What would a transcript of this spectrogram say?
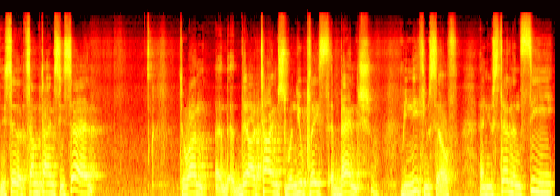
They said that sometimes he said to one, uh, there are times when you place a bench beneath yourself and you stand and see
